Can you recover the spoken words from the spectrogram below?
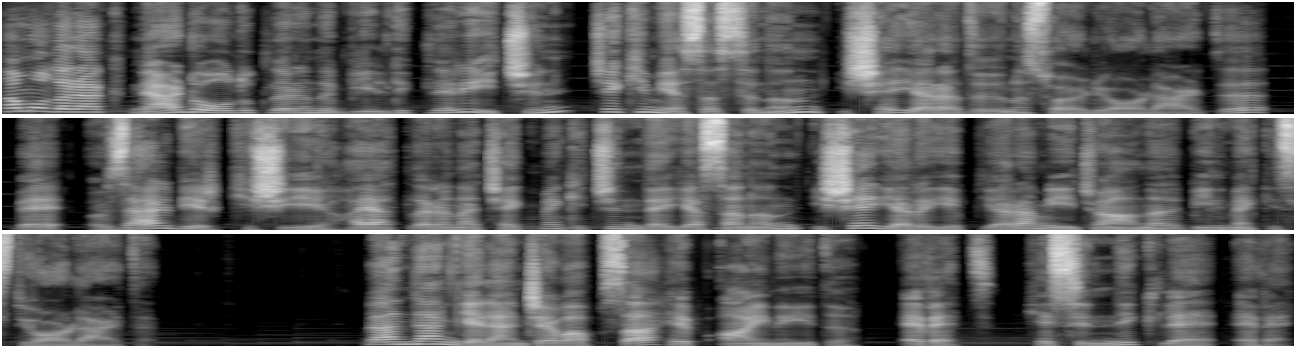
Tam olarak nerede olduklarını bildikleri için çekim yasasının işe yaradığını söylüyorlardı ve özel bir kişiyi hayatlarına çekmek için de yasanın işe yarayıp yaramayacağını bilmek istiyorlardı. Benden gelen cevapsa hep aynıydı. Evet, kesinlikle evet.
